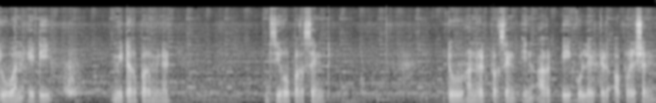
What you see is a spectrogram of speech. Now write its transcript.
to 180 meter per minute 0% to 100% in articulated operation.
